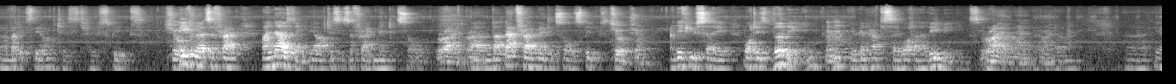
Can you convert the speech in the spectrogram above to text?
Uh, but it's the artist who speaks. Sure. Even though it's a frag, I now think the artist is a fragmented soul. Right. Right. Um, but that fragmented soul speaks. Sure. Sure. And if you say, what is the meaning, Mhm. you're going to have to say, what are the meanings? Right. Right. And, Right. um, uh, yeah.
